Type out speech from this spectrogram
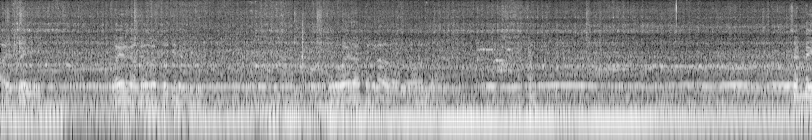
வைஃபை ஒயர் அங்கே தொங்கின்னு இருக்குது ஒரு ஒயர் அறுத்தா கூட அவ்வளோதான் சென்னை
